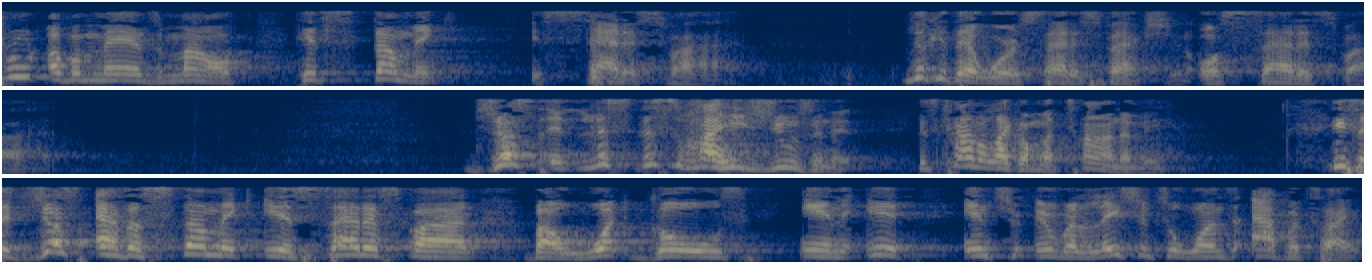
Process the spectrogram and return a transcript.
fruit of a man's mouth, his stomach is satisfied. Look at that word satisfaction or satisfied. Just, and this, this is how he's using it. It's kind of like a metonymy. He said, just as a stomach is satisfied by what goes in it in, in relation to one's appetite.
